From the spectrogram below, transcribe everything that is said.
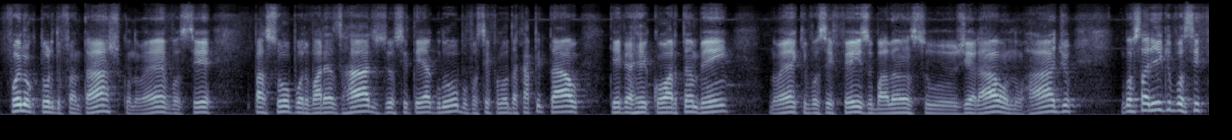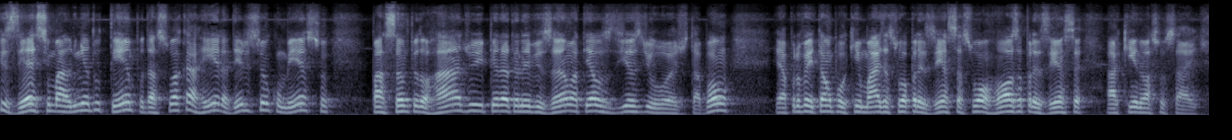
foi locutor do Fantástico, não é? Você passou por várias rádios, eu citei a Globo, você falou da Capital, teve a Record também, não é? Que você fez o balanço geral no rádio. Gostaria que você fizesse uma linha do tempo da sua carreira, desde o seu começo, passando pelo rádio e pela televisão até os dias de hoje, tá bom? é aproveitar um pouquinho mais a sua presença, a sua honrosa presença aqui no nosso site.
